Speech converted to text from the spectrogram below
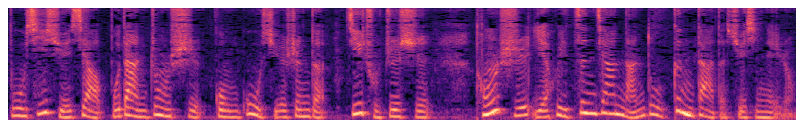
补习学校不但重视巩固学生的基础知识，同时也会增加难度更大的学习内容。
